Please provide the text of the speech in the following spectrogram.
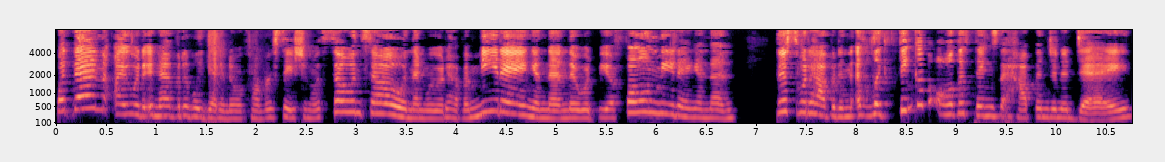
But then I would inevitably get into a conversation with so and so, and then we would have a meeting, and then there would be a phone meeting, and then this would happen. And, and like, think of all the things that happened in a day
